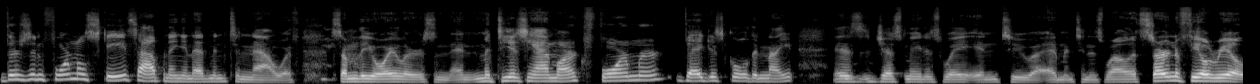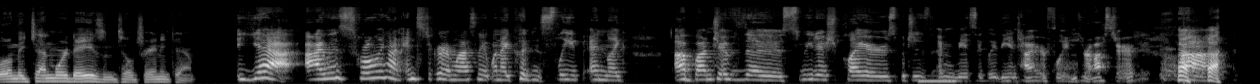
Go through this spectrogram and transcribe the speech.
There's informal skates happening in Edmonton now with some of the Oilers and, and Mattias Janmark, former Vegas Golden Knight, has just made his way into uh, Edmonton as well. It's starting to feel real. Only 10 more days until training camp. Yeah, I was scrolling on Instagram last night when I couldn't sleep and like a bunch of the Swedish players, which is I mean basically the entire Flames roster, uh,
